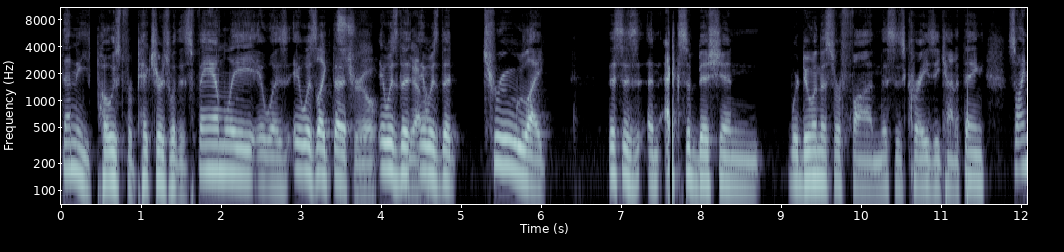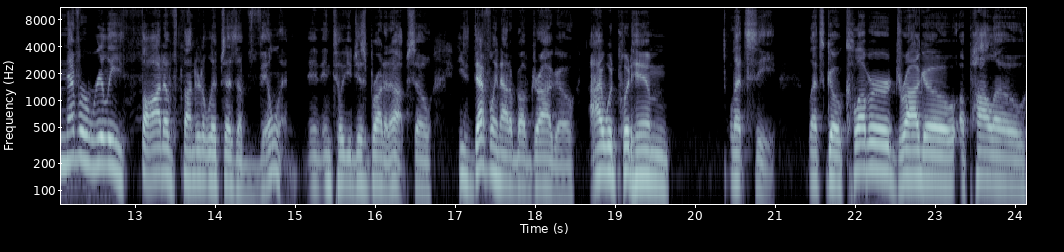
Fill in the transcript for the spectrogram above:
then he posed for pictures with his family. It was it was like the true. it was the Yeah. it was the true like this is an exhibition we're doing this for fun this is crazy kind of thing so i never really thought of thunderlips as a villain in, until you just brought it up so he's definitely not above drago i would put him let's see let's go clubber drago apollo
